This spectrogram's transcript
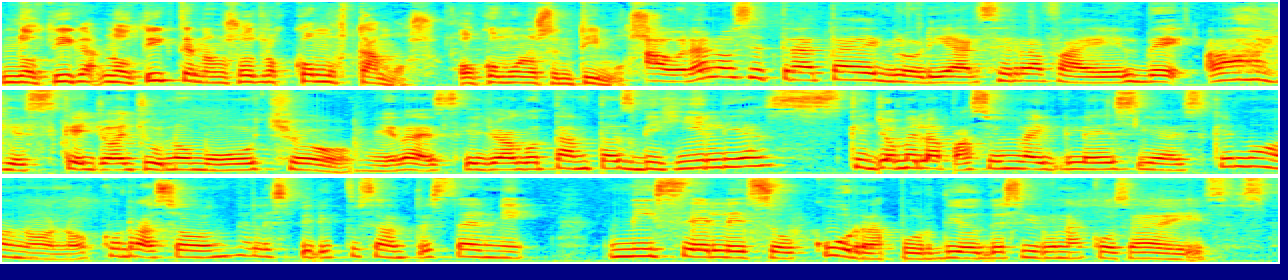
nos, diga, nos dicten a nosotros cómo estamos o cómo nos sentimos. Ahora no se trata de gloriarse, Rafael, de, ay, es que yo ayuno mucho, mira, es que yo hago tantas vigilias, que yo me la paso en la iglesia, es que no, no, no, con razón, el Espíritu Santo está en mí ni se les ocurra, por Dios, decir una cosa de esas.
